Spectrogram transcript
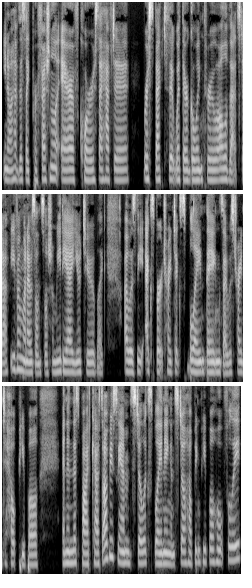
You know, I have this like professional air. Of course, I have to respect that what they're going through, all of that stuff. Even when I was on social media, YouTube, like I was the expert trying to explain things. I was trying to help people. And in this podcast, obviously I'm still explaining and still helping people, hopefully.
